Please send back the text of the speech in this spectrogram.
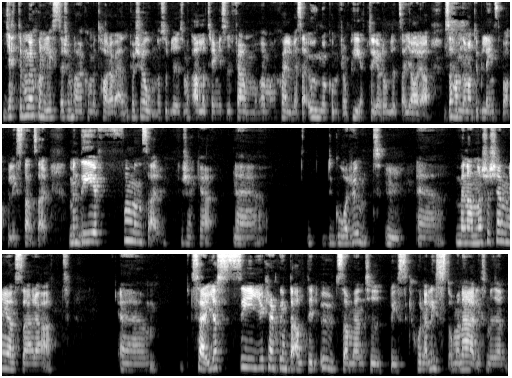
jättemånga journalister som har en kommentar av en person och så blir det som att alla tränger sig fram och man själv är så ung och kommer från P3 och de blir såhär ja ja, så hamnar man typ längst bak på listan så här. Men det får man så här försöka Mm. eh, gå runt. Mm. Eh, men annars så känner jag så här att ehm, så här, jag ser ju kanske inte alltid ut som en typisk journalist om man är liksom i en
